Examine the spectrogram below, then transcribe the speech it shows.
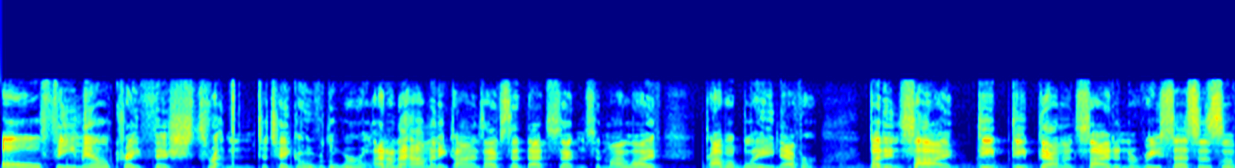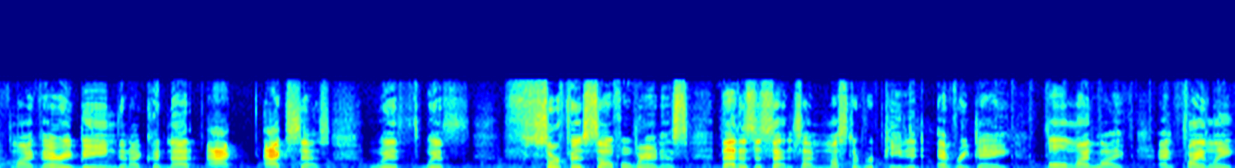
all female crayfish threaten to take over the world. I don't know how many times I've said that sentence in my life, probably never. But inside, deep, deep down inside, in the recesses of my very being that I could not ac access with, with surface self-awareness, that is a sentence I must have repeated every day all my life and finally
